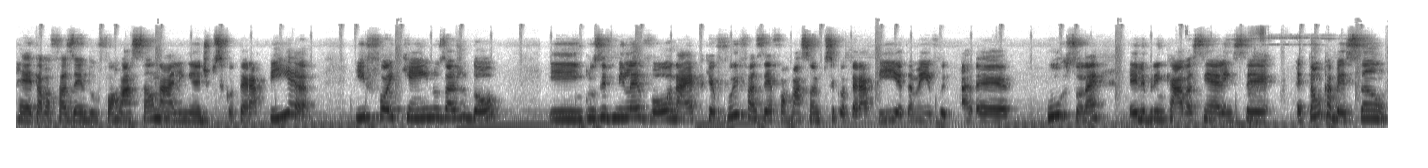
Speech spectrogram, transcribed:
estava é, fazendo formação na linha de psicoterapia e foi quem nos ajudou. E inclusive me levou. Na época eu fui fazer formação em psicoterapia também. Fui é, curso né ele brincava assim Ellen você é tão cabeção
